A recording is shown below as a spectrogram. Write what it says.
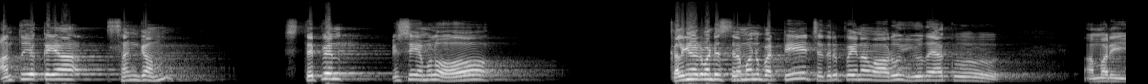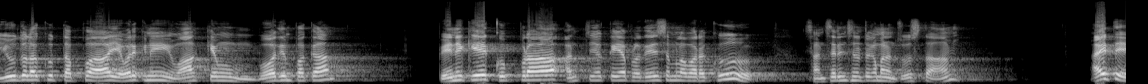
అంత్యొక్కయ సంఘం స్టెపెన్ విషయంలో కలిగినటువంటి శ్రమను బట్టి చెదిరిపోయిన వారు యూదయకు మరి యూదులకు తప్ప ఎవరికి వాక్యం బోధింపక పెనికే కుప్రా అంత్యకయ ప్రదేశముల వరకు సంచరించినట్టుగా మనం చూస్తాం. అయితే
